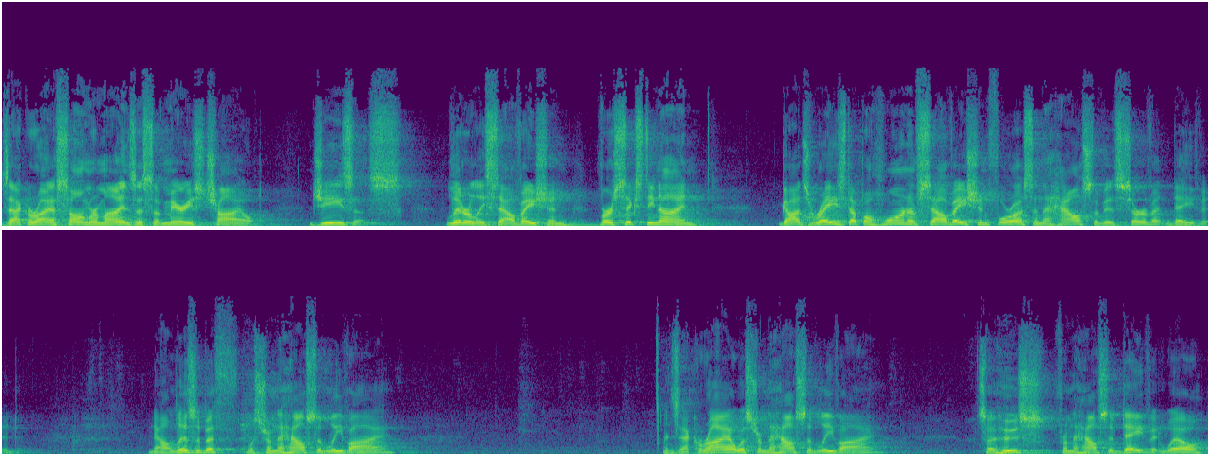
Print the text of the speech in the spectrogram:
Zechariah's song reminds us of Mary's child, Jesus, literally salvation. Verse 69 God's raised up a horn of salvation for us in the house of his servant David. Now, Elizabeth was from the house of Levi, and Zechariah was from the house of Levi. So, who's from the house of David? Well,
